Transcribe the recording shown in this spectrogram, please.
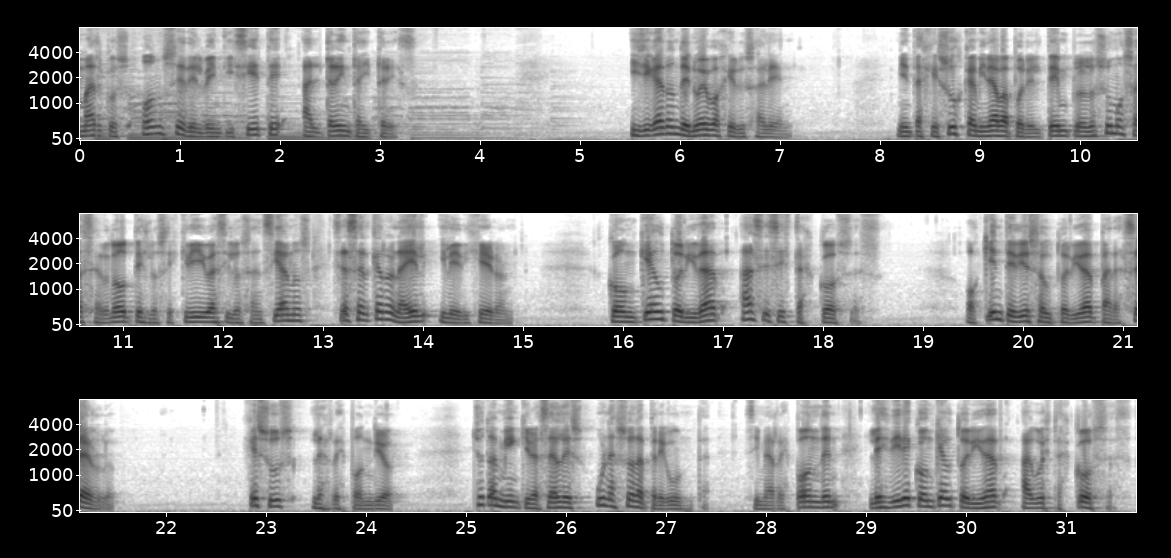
Marcos 11 del 27 al 33. Y llegaron de nuevo a Jerusalén. Mientras Jesús caminaba por el templo, los sumos sacerdotes, los escribas y los ancianos se acercaron a él y le dijeron, ¿Con qué autoridad haces estas cosas? ¿O quién te dio esa autoridad para hacerlo? Jesús les respondió, Yo también quiero hacerles una sola pregunta. Si me responden, les diré con qué autoridad hago estas cosas.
